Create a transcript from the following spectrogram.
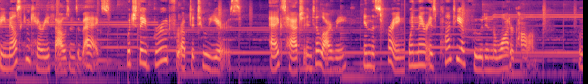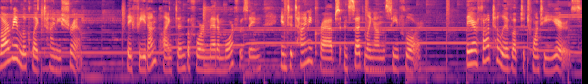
Females can carry thousands of eggs, which they brood for up to two years. Eggs hatch into larvae in the spring when there is plenty of food in the water column. Larvae look like tiny shrimp. They feed on plankton before metamorphosing into tiny crabs and settling on the seafloor. They are thought to live up to 20 years.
